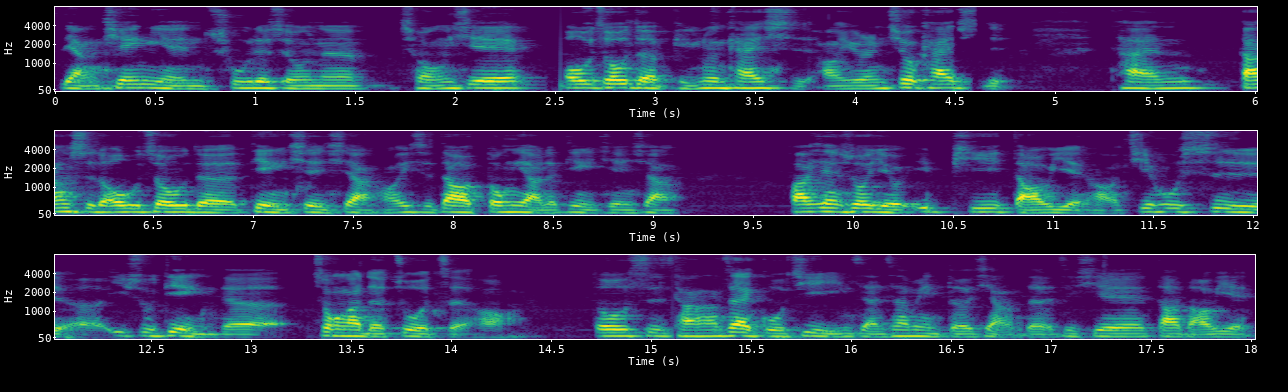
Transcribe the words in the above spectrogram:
两千年初的时候呢，从一些欧洲的评论开始，啊，有人就开始谈当时的欧洲的电影现象，然后一直到东亚的电影现象，发现说有一批导演啊，几乎是呃艺术电影的重要的作者哈，都是常常在国际影展上面得奖的这些大导演。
